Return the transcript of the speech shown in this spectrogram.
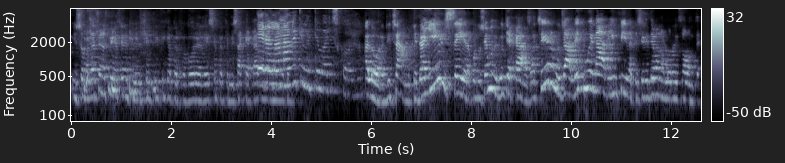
Insomma, dacci una spiegazione più scientifica per favore Alessia perché mi sa che a casa... Era la nave che metteva gli scogli. Allora, diciamo che da ieri sera, quando siamo venuti a casa, c'erano già le due navi in fila che si vedevano all'orizzonte.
